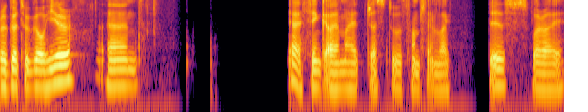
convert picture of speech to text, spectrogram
we're good to go here, and yeah, I think I might just do something like this where I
